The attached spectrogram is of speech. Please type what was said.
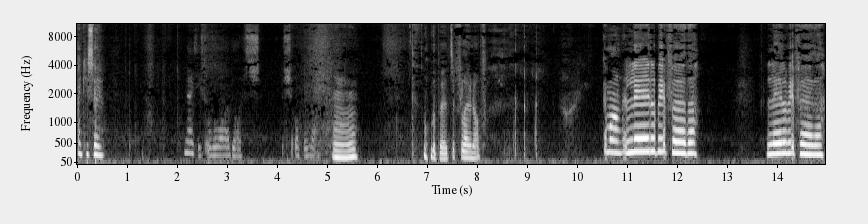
Thank you, Sue. Noticed all the wildlife sh- shut up as well. Mm. All the birds have flown off. Come on, a little bit further. A little bit further.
